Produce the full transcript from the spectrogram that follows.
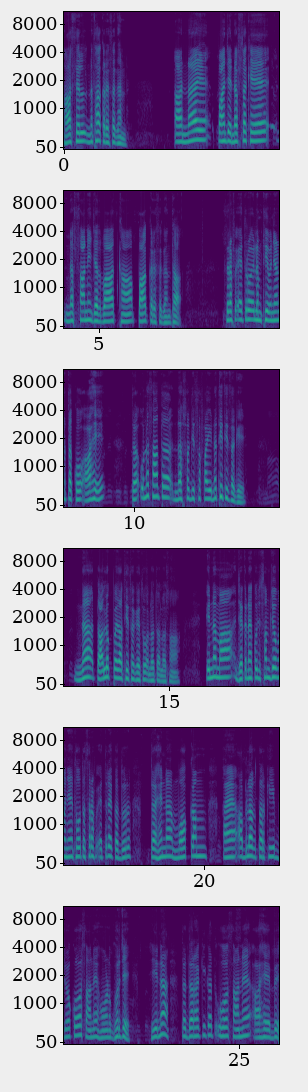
हासिलु नथा करे सघनि ऐं नए पंहिंजे नफ़्स खे नफ़्सानी जज़्बात खां पाक करे सघनि था सिर्फ़ु एतिरो इल्मु थी वञणु त को आहे त उन सां त नफ़्स जी सफ़ाई नथी थी सघे न तालुक़ु पैदा थी सघे थो अलाह ताला सां इन मां जेकॾहिं कुझु सम्झो वञे थो त सिर्फ़ु एतिरे क़दुरु त हिन मोहकम ऐं अबलग तरकीब जो को साने हुअणु घुरिजे हीअ न त दर हक़ीक़त उहो साने आहे बि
